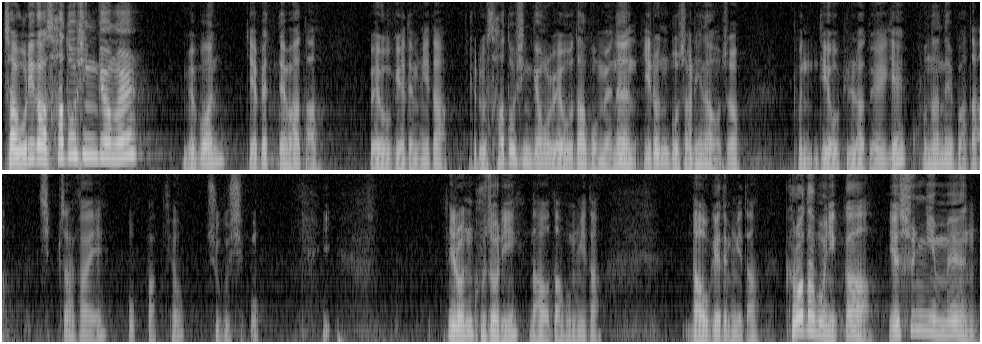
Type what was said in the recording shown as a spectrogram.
자, 우리가 사도신경을 매번 예배 때마다 외우게 됩니다. 그리고 사도신경을 외우다 보면은 이런 구절이 나오죠. 본디오 빌라도에게 고난을 받아 십자가에 못 박혀 죽으시고 이, 이런 구절이 나오다 봅니다. 나오게 됩니다. 그러다 보니까 예수님은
